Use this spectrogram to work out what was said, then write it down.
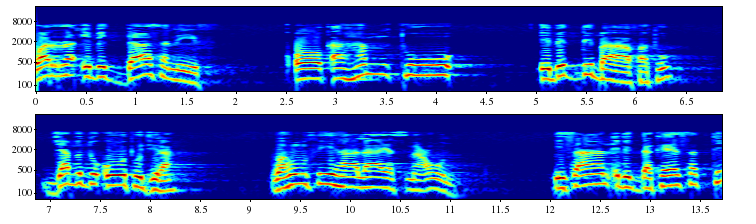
Warra ibiddaasaniif qooqa hamtuu ibiddi baafatu jabdu'uutu jira. Wahum fiihaa laa yasmacuun isaan ibidda keessatti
